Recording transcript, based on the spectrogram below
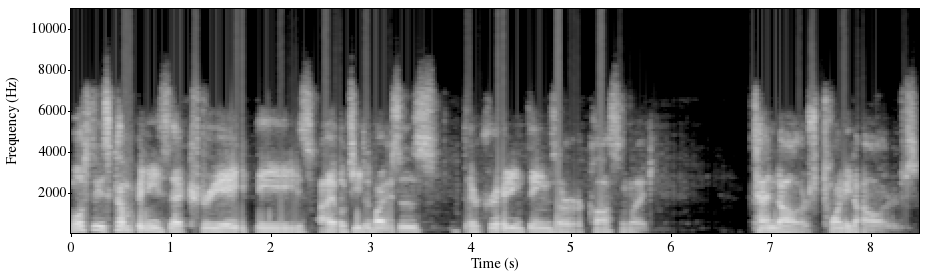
most of these companies that create these IoT devices. They're creating things that are costing like ten dollars, twenty dollars,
